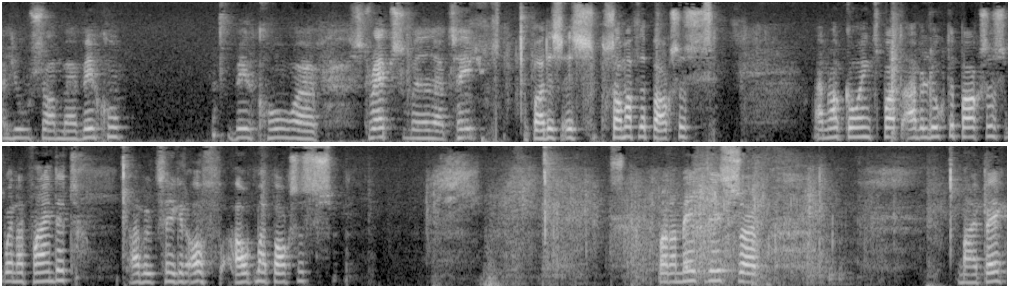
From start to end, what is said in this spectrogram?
I use some Velcro, Velcro straps with uh, tape, but it's, it's some of the boxes. I'm not going, but I will look the boxes when I find it. I will take it off out my boxes. But I make this uh, my bag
